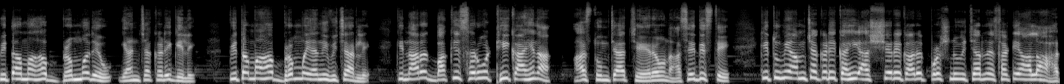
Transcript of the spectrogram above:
पितामह ब्रह्मदेव यांच्याकडे गेले. पितामह ब्रह्म यांनी विचारले की नारद बाकी सर्व ठीक आहे ना? आज तुमच्या चेहऱ्यावरून असे दिसते की तुम्ही आमच्याकडे काही आश्चर्यकारक प्रश्न विचारण्यासाठी आला आहात.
